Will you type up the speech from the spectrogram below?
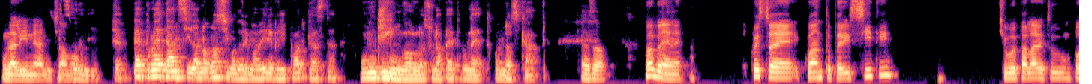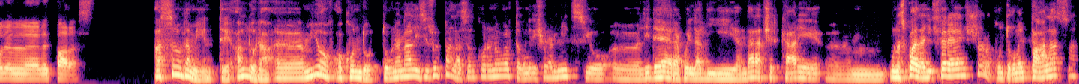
una linea, diciamo. Pep Roulette, anzi, l'anno prossimo dovremo avere per il podcast un jingle sulla Pep Roulette quando eh. scatta. Esatto. Va bene. Questo è quanto per il City. Ci vuoi parlare tu un po' del, del Palace? Assolutamente. Allora, ehm, io ho condotto un'analisi sul Palace ancora una volta, come dicevo all'inizio, eh, l'idea era quella di andare a cercare ehm, una squadra differential, appunto come il Palace,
